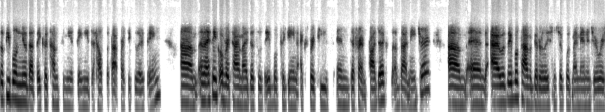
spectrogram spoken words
So people knew that they could come to me if they needed help with that particular thing. Um, and I think over time, I just was able to gain expertise in different projects of that nature. Um, and I was able to have a good relationship with my manager where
